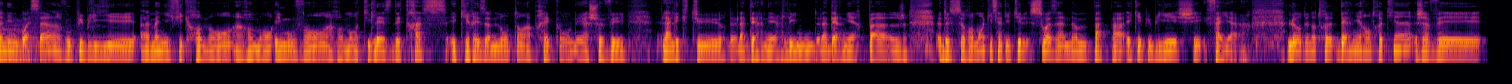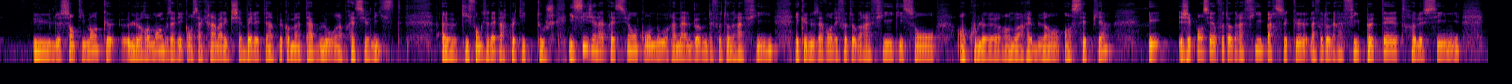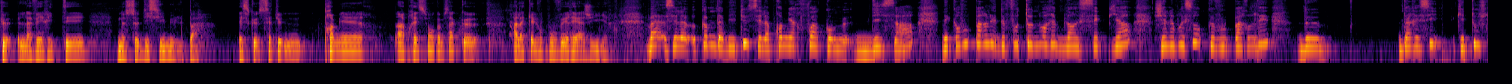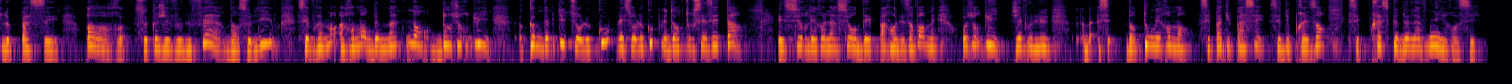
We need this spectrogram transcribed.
Janine Boissard, vous publiez un magnifique roman, un roman émouvant, un roman qui laisse des traces et qui résonne longtemps après qu'on ait achevé la lecture de la dernière ligne, de la dernière page de ce roman qui s'intitule Sois un homme papa et qui est publié chez Fayard. Lors de notre dernier entretien, j'avais eu le sentiment que le roman que vous aviez consacré à Malek Chebel était un peu comme un tableau impressionniste euh, qui fonctionnait par petites touches. Ici, j'ai l'impression qu'on ouvre un album de photographies et que nous avons des photographies qui sont en couleur, en noir et blanc, en sépia. Et j'ai pensé aux photographies parce que la photographie peut être le signe que la vérité ne se dissimule pas. Est-ce que c'est une première impression comme ça que, à laquelle vous pouvez réagir? Ben, Comme d'habitude, c'est la première fois qu'on me dit ça. Mais quand vous parlez de photos noir et blanc et sépia, j'ai l'impression que vous parlez de d'un récit qui touche le passé. Or, ce que j'ai voulu faire dans ce livre, c'est vraiment un roman de maintenant, d'aujourd'hui, comme d'habitude sur le couple et sur le couple dans tous ses états et sur les relations des parents et des enfants. Mais aujourd'hui, j'ai voulu, euh, bah, dans tous mes romans, c'est pas du passé, c'est du présent, c'est presque de l'avenir aussi.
